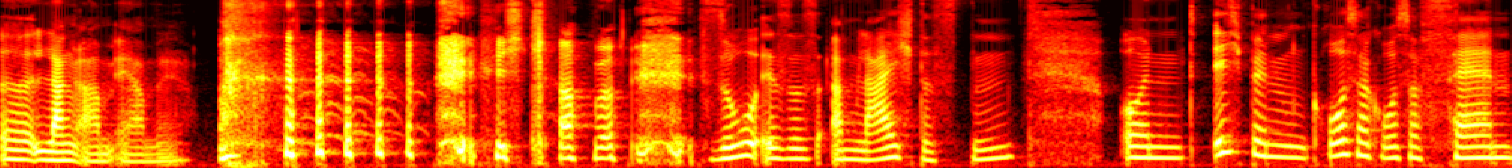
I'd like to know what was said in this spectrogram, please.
äh, Langarmärmel. ich glaube, so ist es am leichtesten. Und ich bin großer, großer Fan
